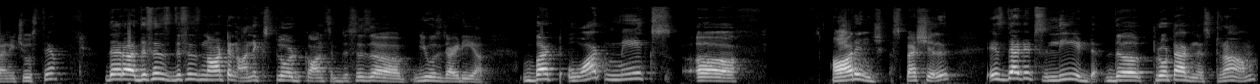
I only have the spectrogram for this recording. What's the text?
కానీ చూస్తే there are this is this is not an unexplored concept this is a used idea but what makes uh, orange special is that its lead the protagonist ram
